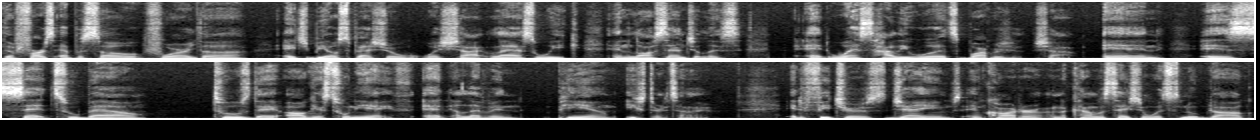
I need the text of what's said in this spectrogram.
The first episode for the HBO special was shot last week in Los Angeles at West Hollywood's barbershop and is set to bow Tuesday, August 28th at 11 p.m. Eastern Time. It features James and Carter on a conversation with Snoop Dogg,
